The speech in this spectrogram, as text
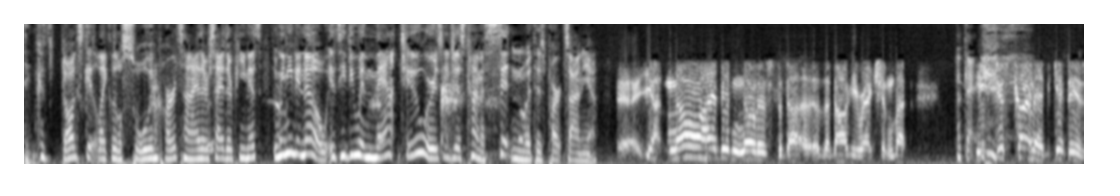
Because dogs get like little swollen parts on either side of their penis. We need to know: is he doing that too, or is he just kind of sitting with his parts on you? Uh, yeah, no, I didn't notice the do- the dog erection, but okay. he's just trying to get his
